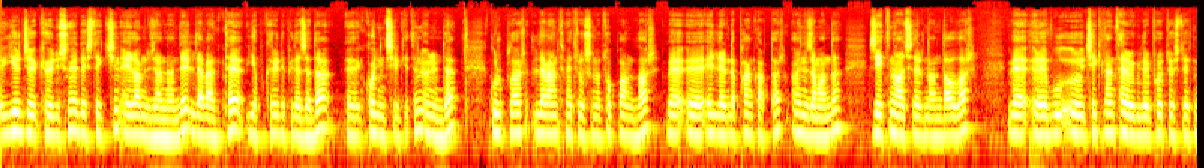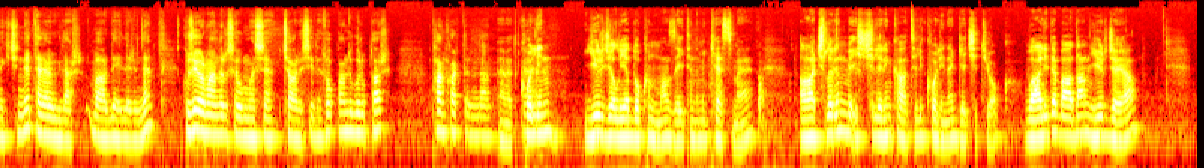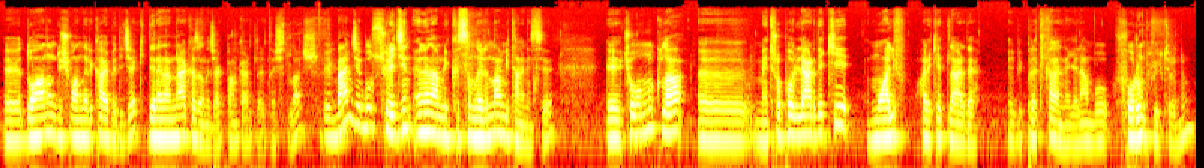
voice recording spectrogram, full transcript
Yırca köylüsüne destek için eylem düzenlendi. Levent'te Yapı Kredi Plaza'da e, Colin şirketinin önünde gruplar Levent metrosunda toplandılar ve e, ellerinde pankartlar aynı zamanda zeytin ağaçlarından dallar ve e, bu e, çekilen tel örgüleri protesto etmek için de tel örgüler vardı ellerinde. Kuzey Ormanları Savunması çağrısıyla toplandı gruplar. Pankartlarından... Evet, Colin e, Yırcalı'ya dokunma, zeytinimi kesme, ağaçların ve işçilerin katili Colin'e geçit yok. Valide Bağ'dan Yırca'ya e, doğanın düşmanları kaybedecek, direnenler kazanacak pankartları taşıdılar. E, bence bu sürecin en önemli kısımlarından bir tanesi. E, çoğunlukla e, metropollerdeki muhalif hareketlerde e, bir pratik haline gelen bu forum kültürünün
